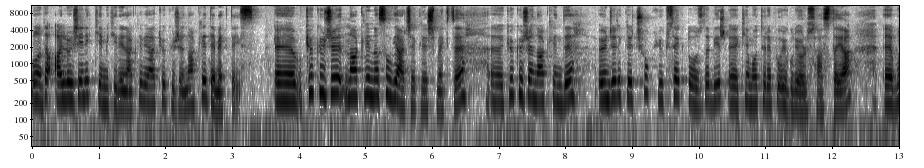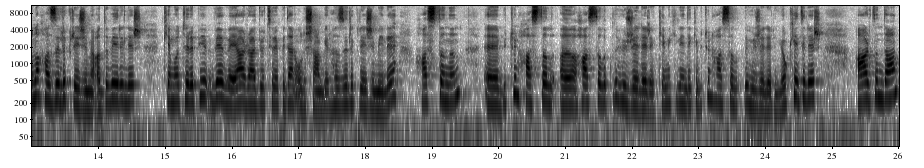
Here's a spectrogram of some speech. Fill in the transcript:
buna da allojenik kemik iliği nakli veya kök hücre nakli demekteyiz. E, kök hücre nakli nasıl gerçekleşmekte? E, kök hücre naklinde öncelikle çok yüksek dozda bir e, kemoterapi uyguluyoruz hastaya. E, buna hazırlık rejimi adı verilir. Kemoterapi ve veya radyoterapiden oluşan bir hazırlık rejimiyle hastanın e, bütün hasta, hastalıklı hücreleri, kemik iliğindeki bütün hastalıklı hücreleri yok edilir. Ardından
